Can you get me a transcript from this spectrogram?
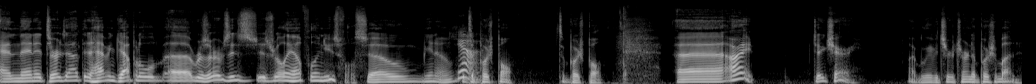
And then it turns out that having capital uh, reserves is, is really helpful and useful. So, you know, Yeah. it's a push pull. It's a push pull. Uh, all right, Jake Cherry, I believe it's your turn to push a button.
